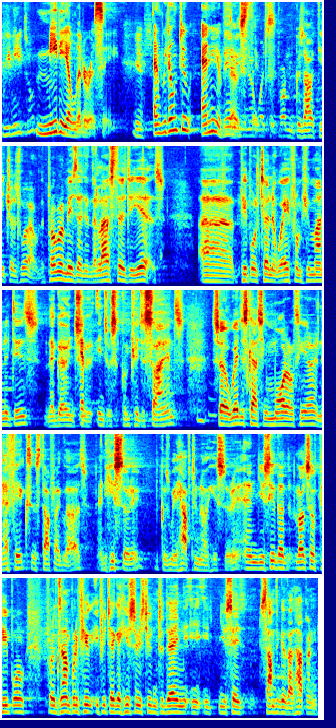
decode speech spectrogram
We need to? Media literacy. Yes. And we don't do any of those you know things. what's the problem? Because our teachers as well. The problem is that in the last 30 years, uh, people turn away from humanities, they go into, yep. into computer science. Mm -hmm. So we're discussing morals here and ethics and stuff like that, and history, because we have to know history. And you see that lots of people, for example, if you, if you take a history student today and you say something that happened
